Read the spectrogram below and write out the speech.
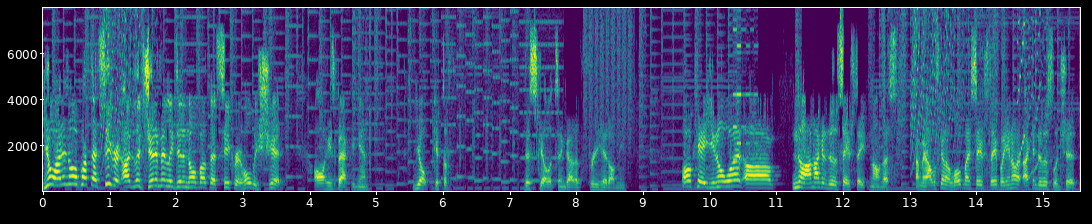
Yo, I didn't know about that secret. I legitimately didn't know about that secret. Holy shit. Oh, he's back again. Yo, get the... This skeleton got a free hit on me. Okay, you know what? Uh, no, I'm not going to do the save state. No, that's... I mean, I was going to load my save state, but you know what? I can do this legit.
